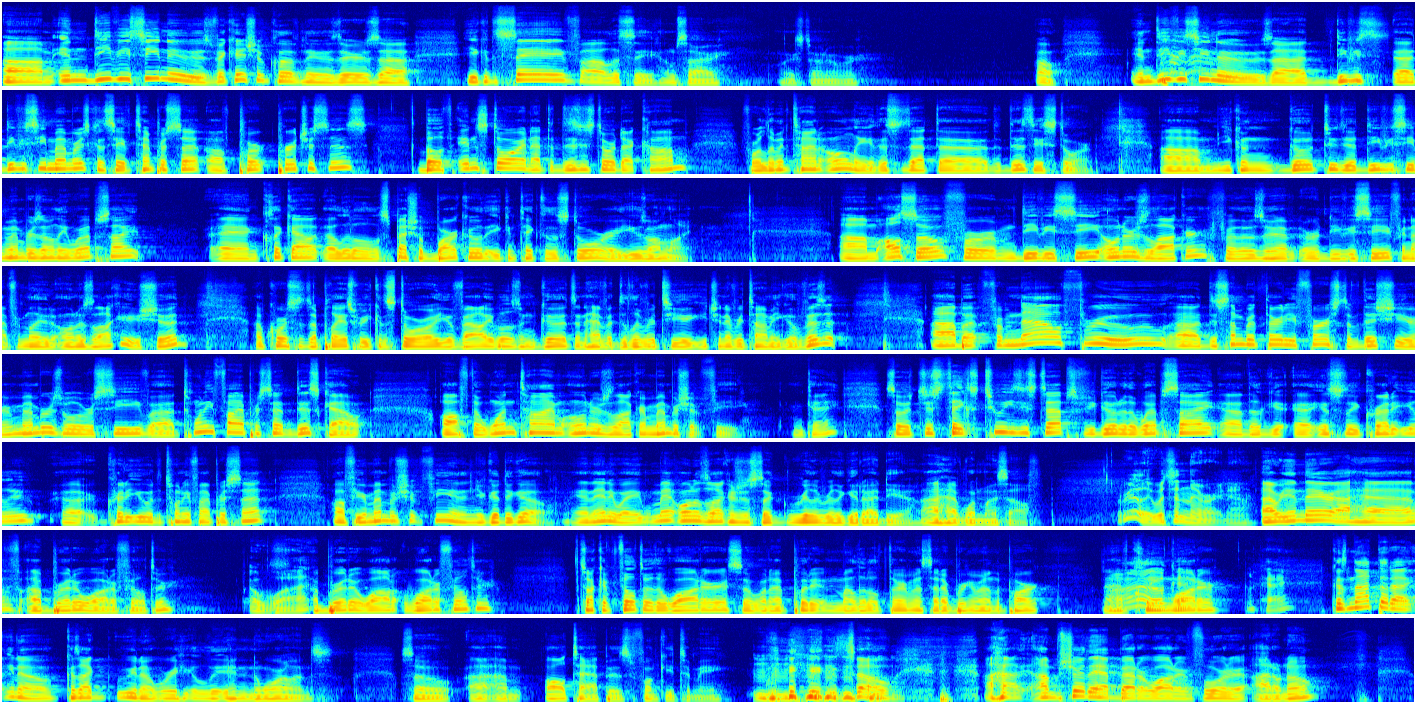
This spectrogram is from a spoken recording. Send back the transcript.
Um, in DVC news, Vacation Club news, there's uh, you can save. Uh, let's see. I'm sorry. Let me start over. Oh, in DVC news, uh, DVC, uh, DVC members can save 10% of pur- purchases, both in store and at the DisneyStore.com for a limited time only. This is at the, the Disney Store. Um, you can go to the DVC members only website and click out a little special barcode that you can take to the store or use online. Um, also, from DVC, Owner's Locker, for those who have, or DVC, if you're not familiar with Owner's Locker, you should. Of course, it's a place where you can store all your valuables and goods and have it delivered to you each and every time you go visit. Uh, but from now through uh, December 31st of this year, members will receive a 25% discount off the one time Owner's Locker membership fee. Okay, so it just takes two easy steps. If you go to the website, uh, they'll get, uh, instantly credit you uh, credit you with the 25% off your membership fee, and then you're good to go. And anyway, Owner's Locker is just a really, really good idea. I have one myself. Really, what's in there right now? Uh, in there, I have a Brita water filter, A what? a Brita water, water filter, so I can filter the water. So when I put it in my little thermos that I bring around the park, I have Oh, clean okay. water. Okay. Because not that I, you know, because I, you know, we're in New Orleans, so uh, I'm all tap is funky to me. so I, I'm sure they have better water in Florida. I don't know,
